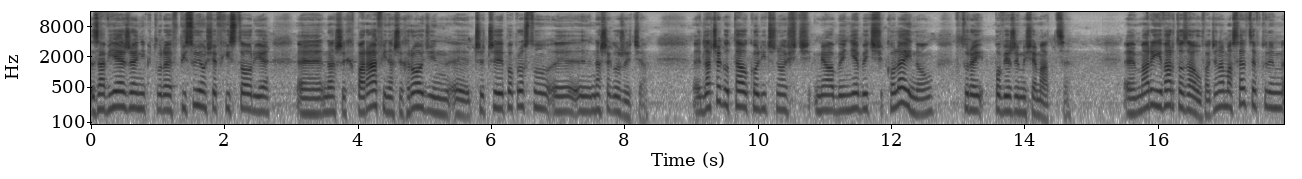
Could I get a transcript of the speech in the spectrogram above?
zawierzeń, które wpisują się w historię e, naszych parafii, naszych rodzin, e, czy, czy po prostu e, naszego życia. Dlaczego ta okoliczność miałaby nie być kolejną, w której powierzymy się Matce? Maryi warto zaufać. Ona ma serce, w którym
